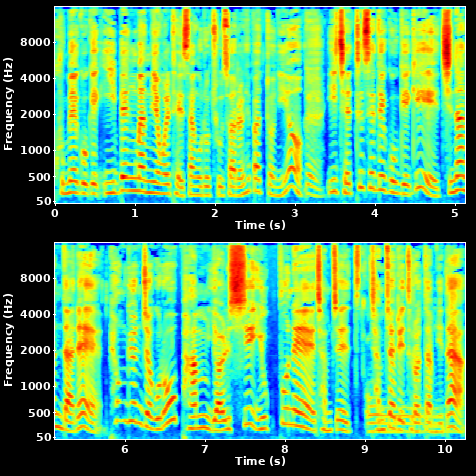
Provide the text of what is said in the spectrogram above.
구매 고객 200만 명을 대상으로 조사를 해봤더니요. 네. 이 Z세대 고객이 지난달에 평균적으로 밤 10시 6분에 잠재, 잠자리에 들었답니다.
